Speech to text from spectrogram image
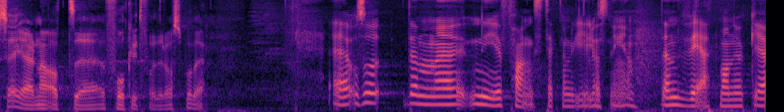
ser gjerne at eh, folk utfordrer oss på det. Eh, og så Den nye fangstteknologiløsningen, den vet man jo ikke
